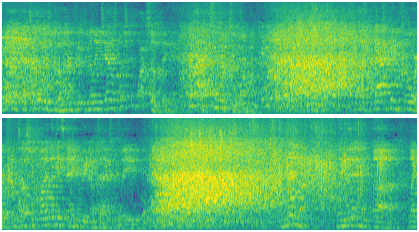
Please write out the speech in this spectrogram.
You got like that television with 150 million channels. Why don't you watch something? Relax. You work too long. and like back and forth until she finally gets angry enough to actually leave. And then, and then uh, like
